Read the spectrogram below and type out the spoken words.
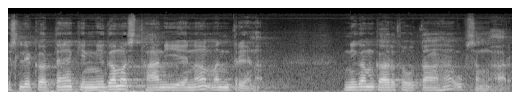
इसलिए कहते हैं कि निगम स्थानीय न मंत्रेण। निगम का अर्थ होता है उपसंहार।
